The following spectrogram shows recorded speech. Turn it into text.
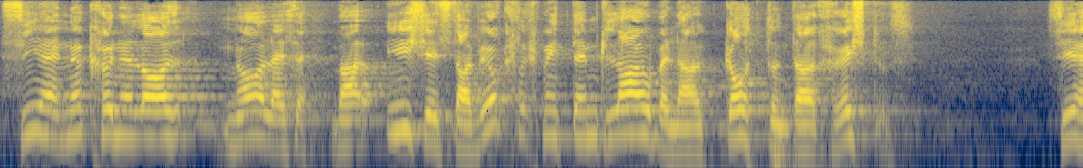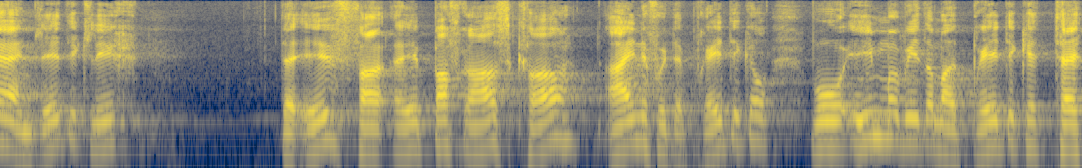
Sie haben nicht können nachlesen, was ist jetzt da wirklich mit dem Glauben an Gott und an Christus. Sie haben lediglich den Epaphras gehabt, einer der Prediger, wo immer wieder mal predigt hat.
